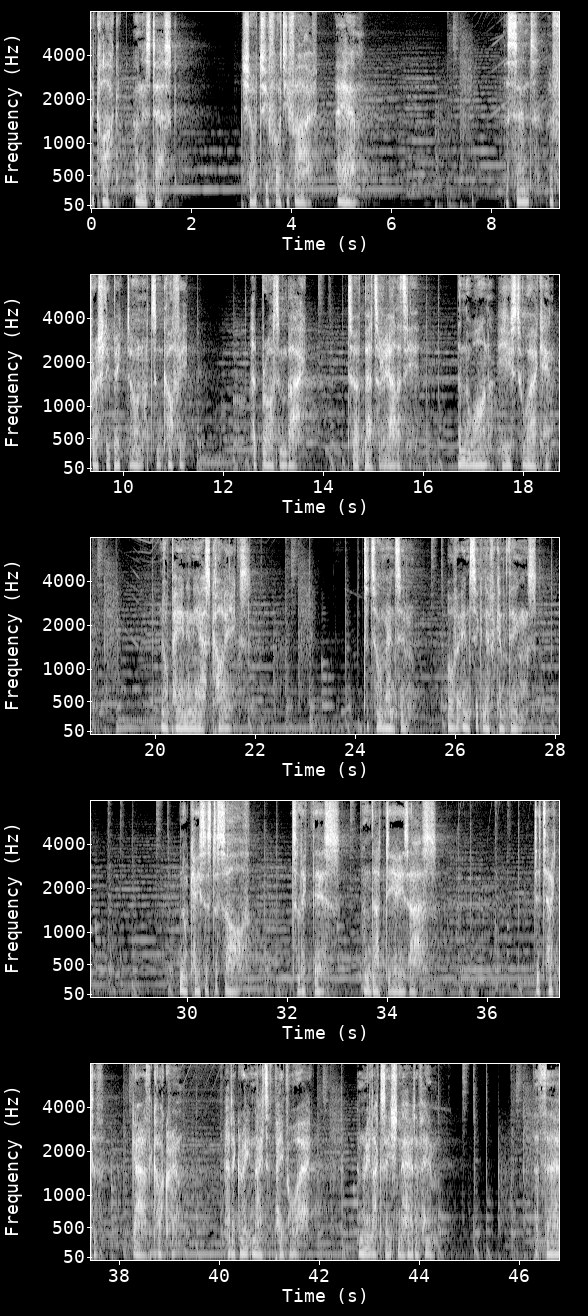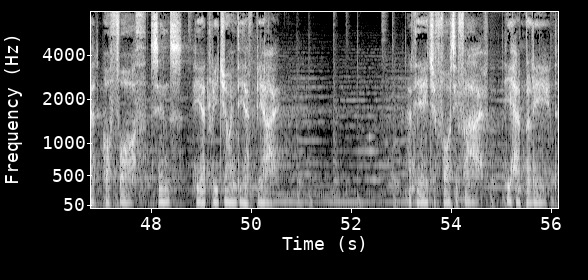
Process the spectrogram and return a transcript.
The clock on his desk showed 2:45 a.m. The scent of freshly baked donuts and coffee had brought him back to a better reality than the one he used to work in. No pain in the ass colleagues to torment him over insignificant things. No cases to solve, to lick this and that DA's ass. Detective Gareth Cochran had a great night of paperwork and relaxation ahead of him. The third or fourth since he had rejoined the FBI. At the age of 45, he had believed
